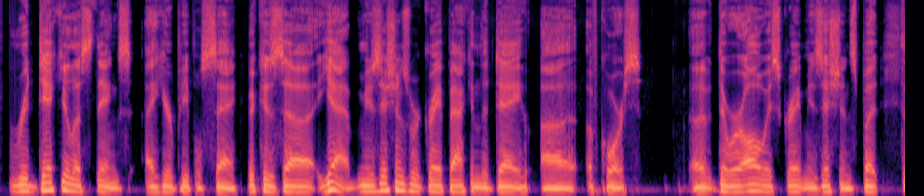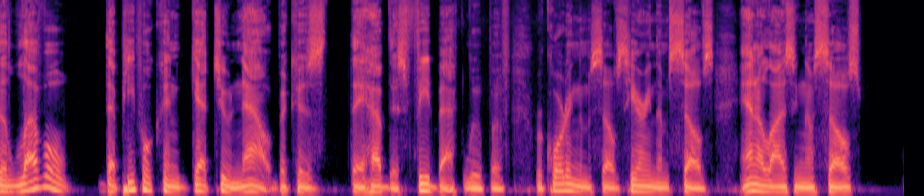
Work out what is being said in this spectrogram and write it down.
ridiculous things I hear people say because, uh, yeah, musicians were great back in the day. Uh, of course, uh, there were always great musicians, but the level that people can get to now because they have this feedback loop of recording themselves, hearing themselves, analyzing themselves,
